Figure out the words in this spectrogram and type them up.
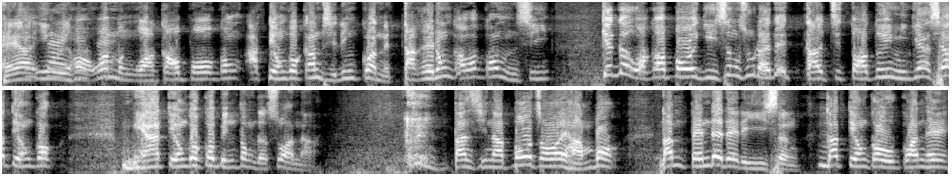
系啊，因为吼，我问外交部讲啊，中国敢是恁管的？逐个拢甲我讲毋是，结果外交部的计算书内底大一大堆物件写中国，名中国国民党就算啦。但是若补助的项目，咱编列的预算，甲中国有关系，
